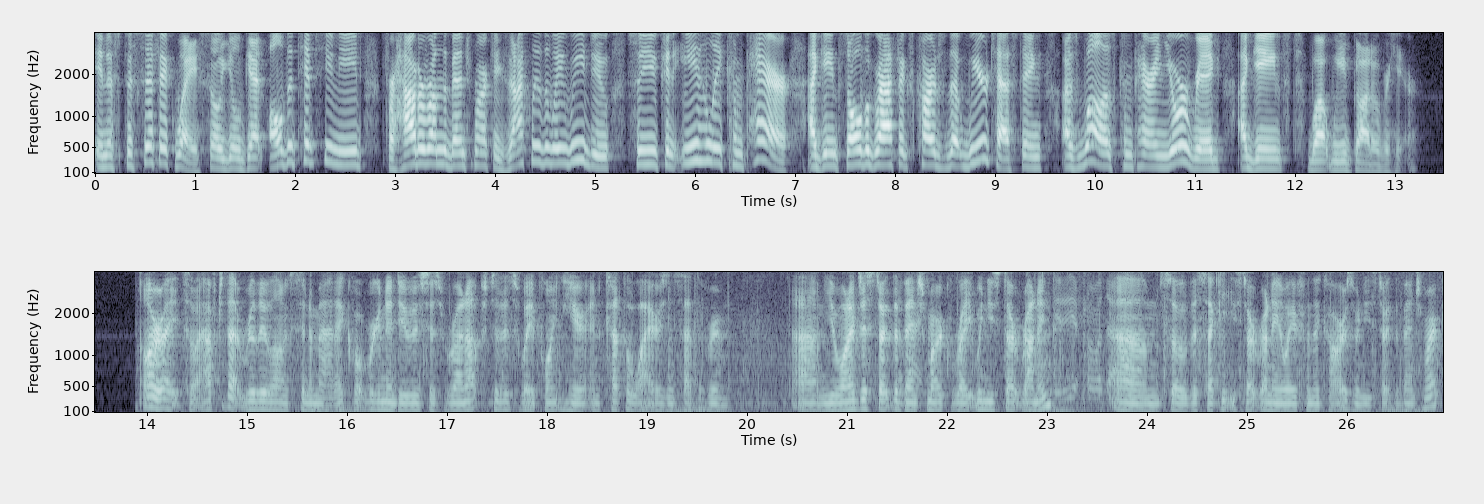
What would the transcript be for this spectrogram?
in a specific way. So you'll get all the tips you need for how to run the benchmark exactly the way we do, so you can easily compare against all the graphics cards that we're testing, as well as comparing your rig against what we've got over here. Alright, so after that really long cinematic, what we're going to do is just run up to this waypoint here and cut the wires inside the room. Um, you want to just start the benchmark right when you start running. Um, so the second you start running away from the cars when you start the benchmark.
